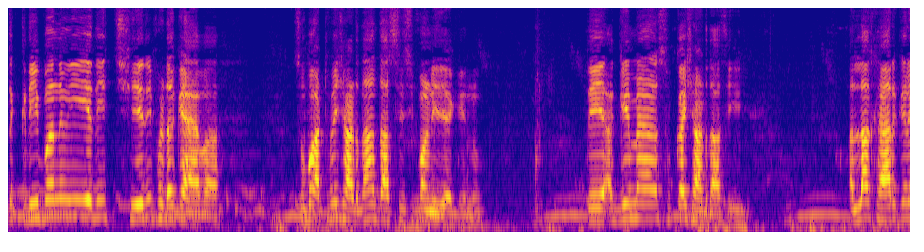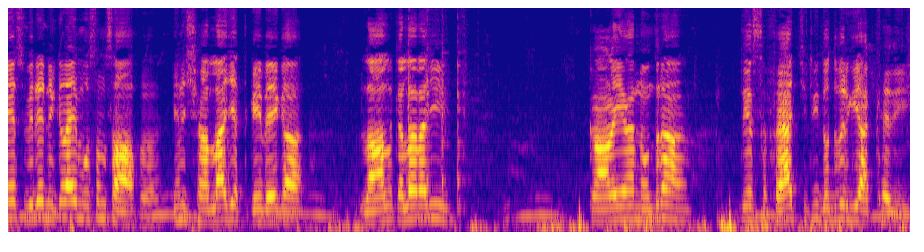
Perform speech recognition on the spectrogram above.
ਤਕਰੀਬਨ ਵੀ ਇਹਦੀ 6 ਦੀ ਫੜਕ ਹੈ ਵਾ। ਸਵੇਰ 8 ਵਜੇ ਛੱਡਦਾ 10 ਸੀਸੀ ਪਾਣੀ ਦੇ ਕੇ ਇਹਨੂੰ। ਤੇ ਅੱਗੇ ਮੈਂ ਸੁੱਕਾ ਛੱਡਦਾ ਸੀ। ਅੱਲਾ ਖੈਰ ਕਰੇ ਸਵੇਰੇ ਨਿਕਲਾ ਇਹ ਮੌਸਮ ਸਾਫ਼। ਇਨਸ਼ਾਅੱਲਾ ਜਿੱਤ ਕੇ ਵੇਗਾ ਲਾਲ ਕਲਰ ਆ ਜੀ। ਕਾਲੀਆਂ ਨੁੰਦਰਾਂ ਤੇ ਸਫੈਦ ਚਿੱਟੀ ਦੁੱਧ ਵਰਗੀ ਅੱਖ ਹੈ ਦੀ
